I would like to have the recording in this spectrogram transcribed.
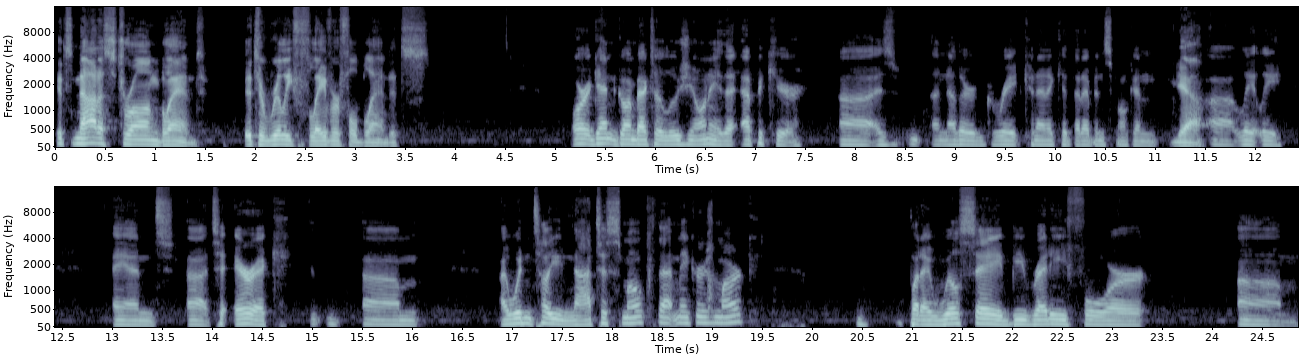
it's not a strong blend. It's a really flavorful blend. It's Or again, going back to Illusione, the Epicure uh, is another great Connecticut that I've been smoking yeah, uh, lately. And uh, to Eric, um, I wouldn't tell you not to smoke that Maker's Mark, but I will say be ready for um,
